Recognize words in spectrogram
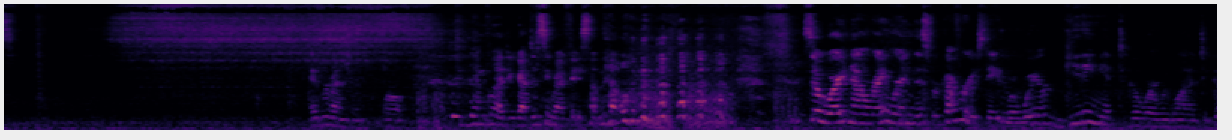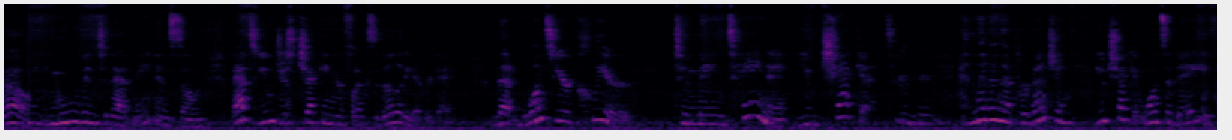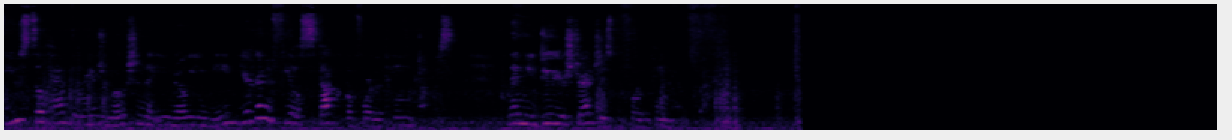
and prevention. Well, I'm glad you got to see my face on that one. so right now, right, we're in this recovery stage where we're getting it to go where we want it to go. Move into that maintenance zone. That's you just checking your flexibility every day. That once you're cleared to maintain it, you check it. Mm-hmm. And then in that prevention, you check it once a day. If you still have the range of motion that you know you need, you're gonna feel stuck before the pain comes. Then you do your stretches before the pain comes back.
